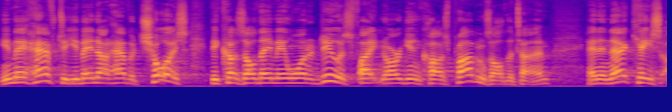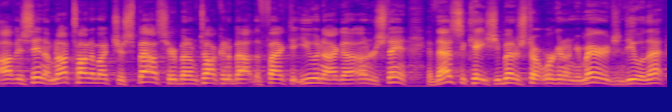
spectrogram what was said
You may have to. You may not have a choice because all they may want to do is fight and argue and cause problems all the time. And in that case, obviously, and I'm not talking about your spouse here, but I'm talking about the fact that you and I got to understand if that's the case, you better start working on your marriage and deal with that.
